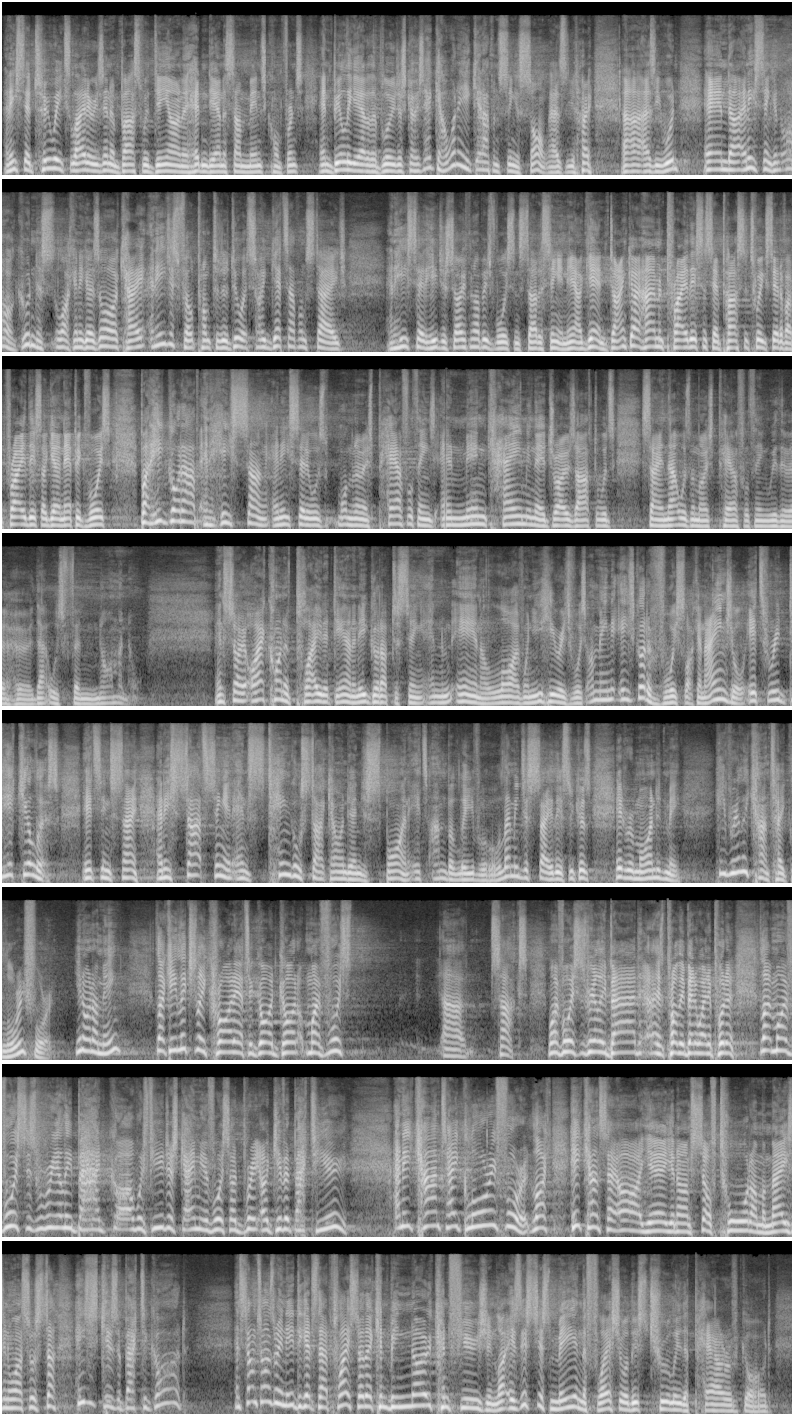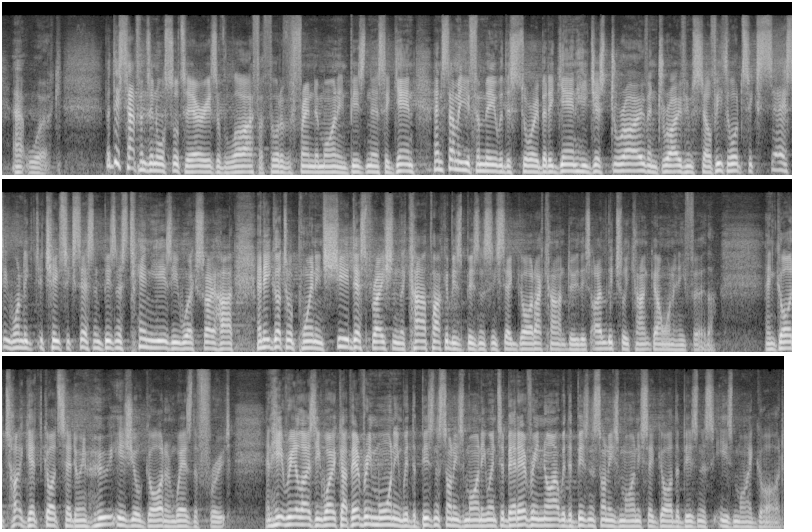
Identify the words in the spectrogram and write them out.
And he said two weeks later, he's in a bus with Dion and heading down to some men's conference. And Billy, out of the blue, just goes, Edgar, why don't you get up and sing a song, as you know, uh, as he would. And, uh, and he's thinking, oh, goodness, like, and he goes, oh, okay. And he just felt prompted to do it. So he gets up on stage And he said he just opened up his voice and started singing. Now, again, don't go home and pray this and said, Pastor Twigg said, if I pray this, I get an epic voice. But he got up and he sung and he said it was one of the most powerful things. And men came in their droves afterwards saying that was the most powerful thing we've ever heard. That was phenomenal. And so I kind of played it down and he got up to sing. And man, alive, when you hear his voice, I mean, he's got a voice like an angel. It's ridiculous. It's insane. And he starts singing and tingles start going down your spine. It's unbelievable. Let me just say this because it reminded me he really can't take glory for it. You know what I mean? Like he literally cried out to God, God, my voice. Uh, sucks. My voice is really bad, is probably a better way to put it. Like, my voice is really bad. God, if you just gave me a voice, I'd, I'd give it back to you. And he can't take glory for it. Like, he can't say, oh, yeah, you know, I'm self taught, I'm amazing, all that sort of stuff. He just gives it back to God. And sometimes we need to get to that place so there can be no confusion. Like, is this just me in the flesh or is this truly the power of God at work? But this happens in all sorts of areas of life. I thought of a friend of mine in business again, and some of you familiar with the story, but again, he just drove and drove himself. He thought success, he wanted to achieve success in business. 10 years he worked so hard, and he got to a point in sheer desperation in the car park of his business. He said, God, I can't do this. I literally can't go on any further. And God, God said to him, Who is your God and where's the fruit? And he realized he woke up every morning with the business on his mind. He went to bed every night with the business on his mind. He said, God, the business is my God.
